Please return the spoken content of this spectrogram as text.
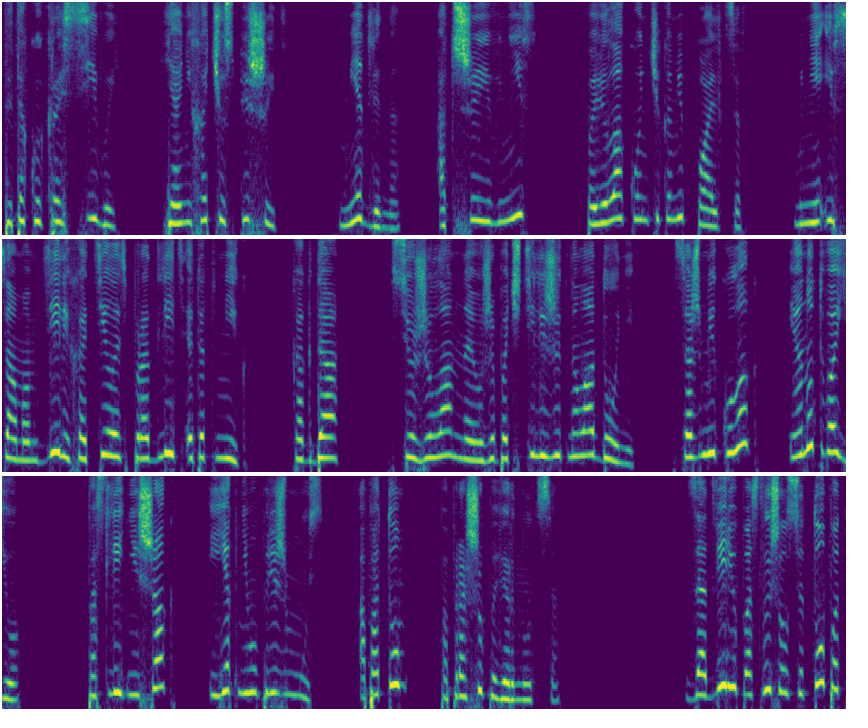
Ты такой красивый! Я не хочу спешить!» Медленно, от шеи вниз, повела кончиками пальцев. Мне и в самом деле хотелось продлить этот миг, когда все желанное уже почти лежит на ладони. Сожми кулак, и оно твое. Последний шаг, и я к нему прижмусь, а потом попрошу повернуться. За дверью послышался топот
